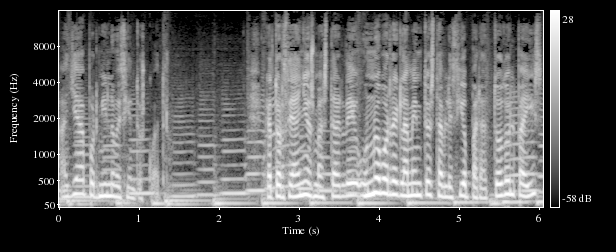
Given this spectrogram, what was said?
allá por 1904. 14 años más tarde, un nuevo reglamento estableció para todo el país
